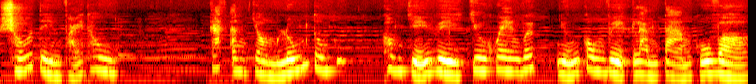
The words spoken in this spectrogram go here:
số tiền phải thu. Các anh chồng lúng túng, không chỉ vì chưa quen với những công việc làm tạm của vợ,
